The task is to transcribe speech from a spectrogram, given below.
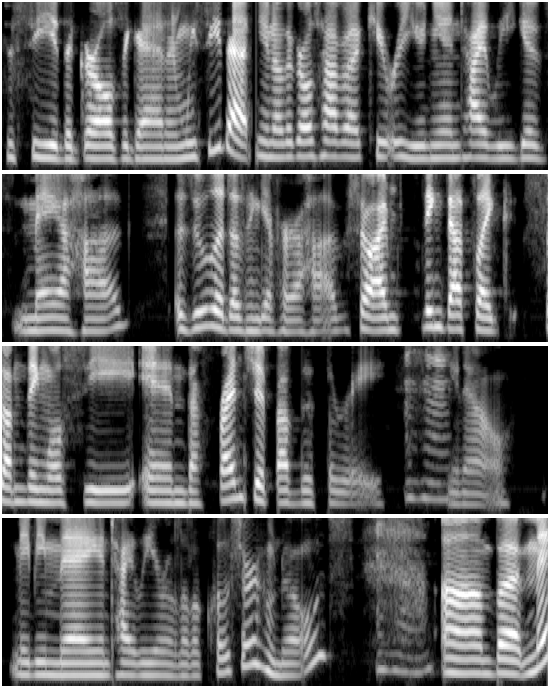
to see the girls again. And we see that, you know, the girls have a cute reunion. Ty Lee gives Mai a hug. Azula doesn't give her a hug. So I think that's like something we'll see in the friendship of the three. Mhm, you know maybe mai and ty lee are a little closer who knows mhm. um but mai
